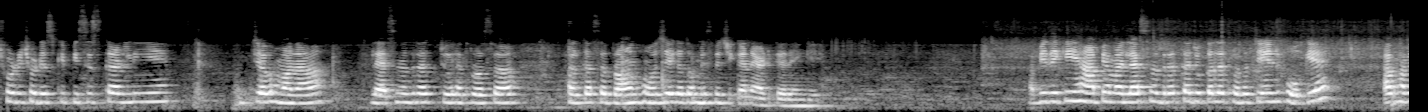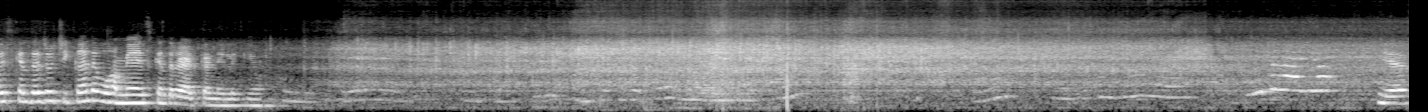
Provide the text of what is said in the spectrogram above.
छोटे छोटे इसके पीसेस कर लिए जब हमारा लहसुन अदरक जो है थोड़ा सा हल्का सा ब्राउन हो जाएगा तो हम इसमें चिकन ऐड करेंगे। अभी देखिए यहाँ पे हमारे लहसुन अदरक का जो कलर थोड़ा सा चेंज हो गया है। अब हम इसके अंदर जो चिकन है, वो हमें इसके अंदर ऐड करने लगी हूँ। यस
